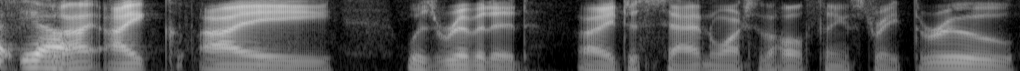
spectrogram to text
Yeah, yeah. But I I I was riveted. I just sat and watched the whole thing straight through,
